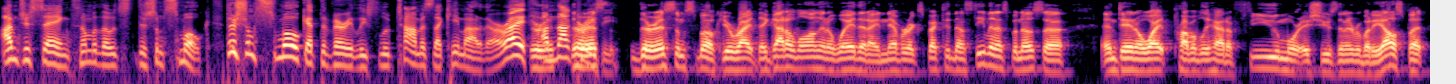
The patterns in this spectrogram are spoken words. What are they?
I'm just saying some of those there's some smoke. There's some smoke at the very least, Luke Thomas, that came out of there. All right? There, I'm not there crazy. Is, there is some smoke. You're right. They got along in a way that I never expected. Now Stephen Espinoza and Dana White probably had a few more issues than everybody else, but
